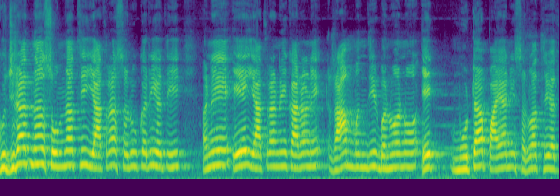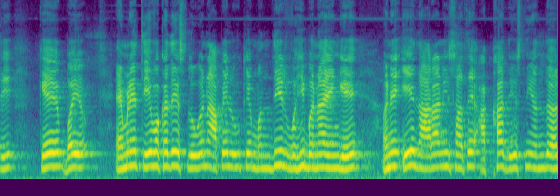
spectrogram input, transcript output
ગુજરાતના સોમનાથથી યાત્રા શરૂ કરી હતી અને એ યાત્રાને કારણે રામ મંદિર બનવાનો એક મોટા પાયાની શરૂઆત થઈ હતી કે ભાઈ, એમણે તે વખતે સ્લોગન આપેલું કે મંદિર વહી બનાવેંગે અને એ નારાની સાથે આખા દેશની અંદર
